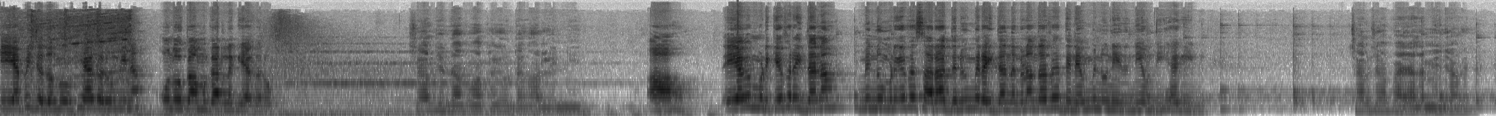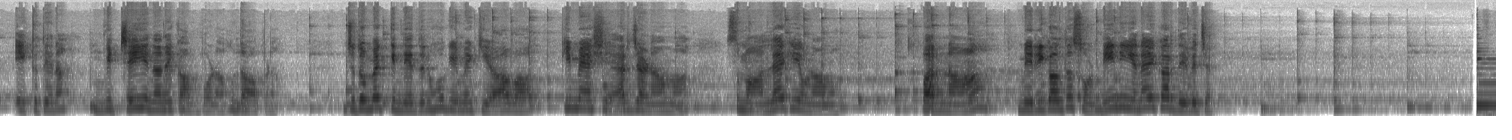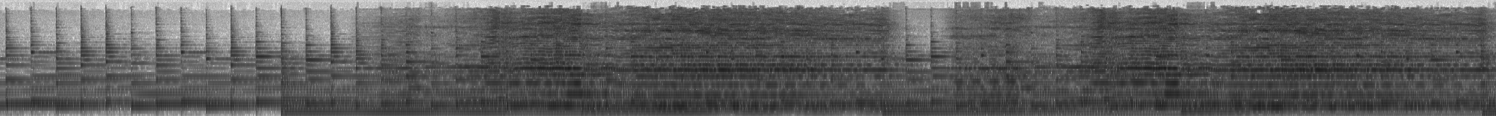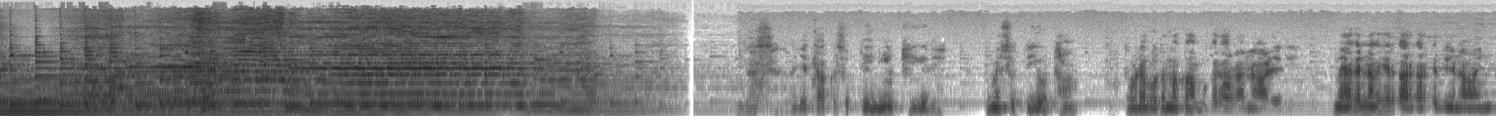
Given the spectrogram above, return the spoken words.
ਇਹ ਆ ਵੀ ਜਦੋਂ ਮੈਂ ਉੱਠਿਆ ਕਰੂੰਗੀ ਨਾ ਉਦੋਂ ਕੰਮ ਕਰ ਲੱਗਿਆ ਕਰੋ। ਚੱਲ ਜਿੱਦਾਂ ਤੂੰ ਆਖਾਂਗੀ ਉਦਾਂ ਕਰ ਲੈਣੀ ਆਹੋ ਇਹ ਆ ਵੀ ਮੁੜ ਕੇ ਫਿਰ ਇਦਾਂ ਨਾ ਮੈਨੂੰ ਮੁੜ ਕੇ ਫਿਰ ਸਾਰਾ ਦਿਨ ਵੀ ਮੇਰਾ ਇਦਾਂ ਲੰਘਣਾ ਹੁੰਦਾ ਫਿਰ ਦਿਨੇ ਵੀ ਮੈਨੂੰ ਨੀਂਦ ਨਹੀਂ ਆਉਂਦੀ ਹੈਗੀ ਵੀ। ਚੱਲ ਜਾ ਪੈ ਜਾ ਲੰਮੇ ਜਾ ਕੇ ਜਾ। ਇੱਕ ਤੇ ਨਾ ਵਿੱਚੇ ਹੀ ਇਹਨਾਂ ਨੇ ਕੰਮ ਪਾਉਣਾ ਹੁੰਦਾ ਆਪਣਾ। ਜਦੋਂ ਮੈਂ ਕਿੰਨੇ ਦਿਨ ਹੋ ਗਏ ਮੈਂ ਕਿਹਾ ਵਾ ਕਿ ਮੈਂ ਸ਼ਹਿਰ ਜਾਣਾ ਵਾ ਸਮਾਨ ਲੈ ਕੇ ਆਉਣਾ ਵਾ। ਪਰ ਨਾ ਮੇਰੀ ਗੱਲ ਤਾਂ ਸੁਣਨੀ ਨਹੀਂ ਹੈ ਨਾ ਇਹ ਘਰ ਦੇ ਵਿੱਚ। ਥੋੜਾ ਮੈਂ ਕੰਮ ਕਰਾ ਲਾਂ ਨਾਲ ਦੀ ਮੈਂ ਕਿੰਨਾ ਕੁ ਚਿਰ ਕਰ ਕਰਕੇ ਦੇਣਾ ਵਾ ਇਹਨੂੰ?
